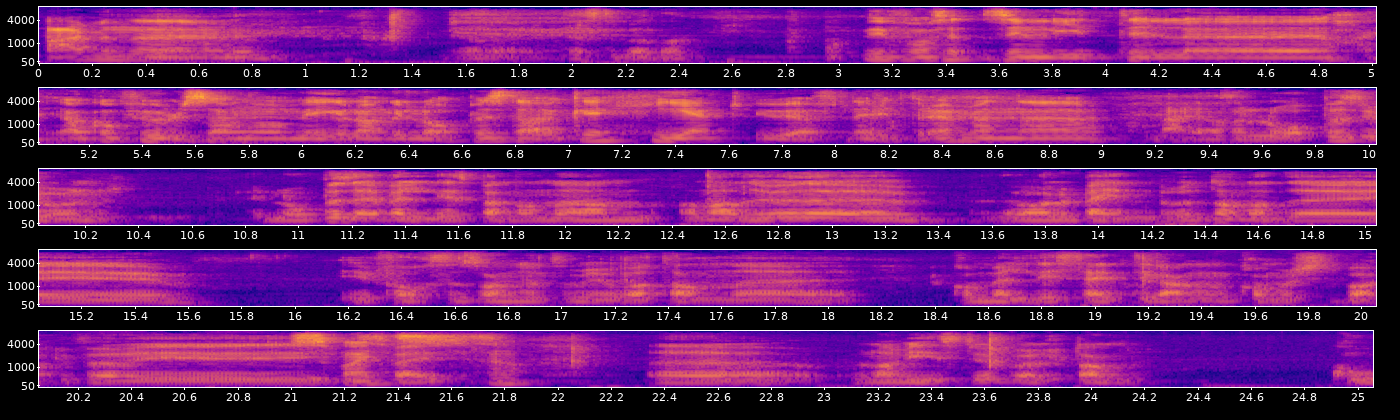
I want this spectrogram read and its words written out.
Nei, men eh, det vi får sette sin lit til uh, Jakob Fuglesang og Miguel Angel Lopez. Det er jo ikke helt uøfne ryttere, men uh, Nei, altså Lopez gjorde en Lopez er veldig spennende. Han, han hadde jo det, det var vel beinbrudd han hadde i, i forsesongen som gjorde at han eh, kom veldig seint i gang. Han kommer ikke tilbake før i, Sveits. Ja. Uh, men han viste jo i hvor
